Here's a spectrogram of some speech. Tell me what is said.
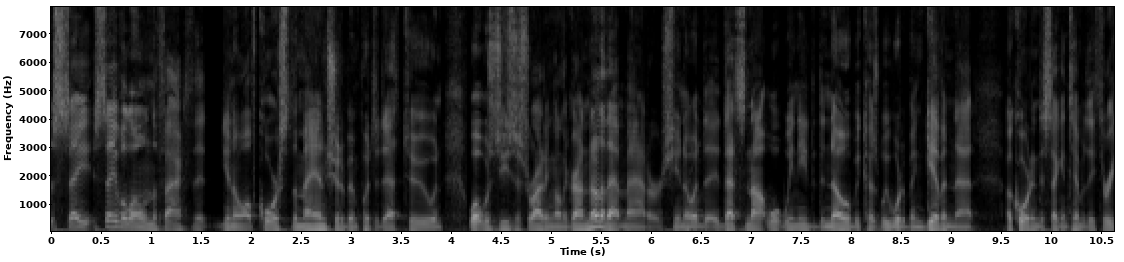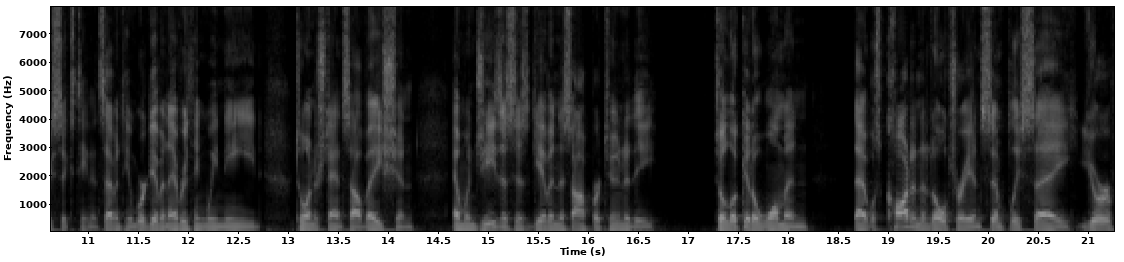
Save, save alone the fact that you know, of course, the man should have been put to death too. And what was Jesus writing on the ground? None of that matters. You know, it, that's not what we needed to know because we would have been given that according to 2 Timothy three sixteen and seventeen. We're given everything we need to understand salvation. And when Jesus is given this opportunity to look at a woman that was caught in adultery and simply say, Your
